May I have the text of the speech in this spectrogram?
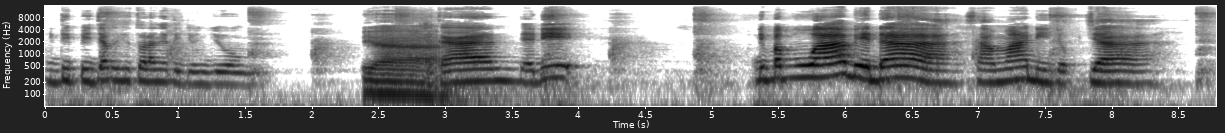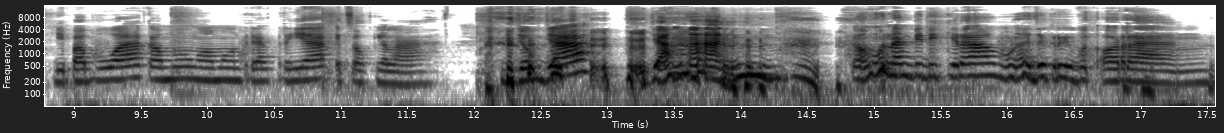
dipijak di situ langit dijunjung. Ya. Ya kan? Jadi di Papua beda sama di Jogja. Di Papua kamu ngomong teriak-teriak it's okay lah. Di Jogja jangan. Kamu nanti dikira mengajak ribut orang.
